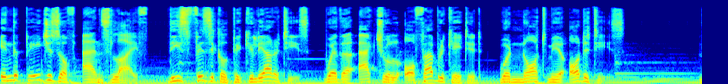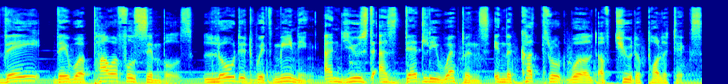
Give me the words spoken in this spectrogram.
In the pages of Anne's life, these physical peculiarities, whether actual or fabricated, were not mere oddities. They, they were powerful symbols, loaded with meaning and used as deadly weapons in the cutthroat world of Tudor politics.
